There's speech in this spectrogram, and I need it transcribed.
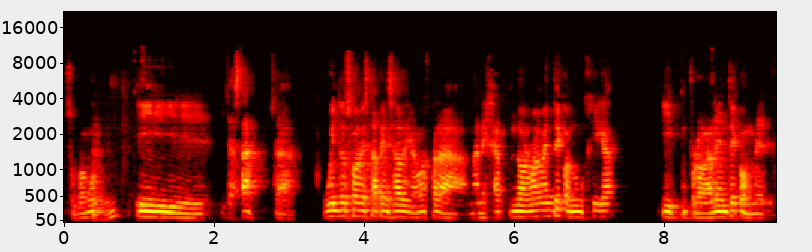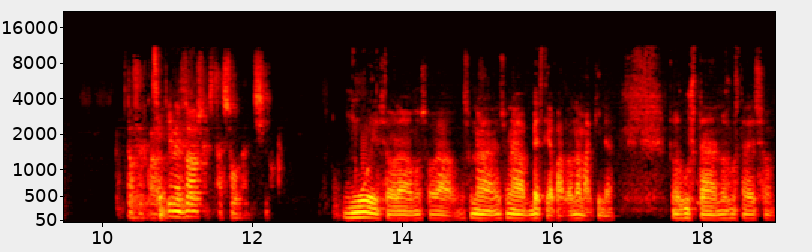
supongo, y, y ya está. O sea, Windows Phone está pensado, digamos, para manejar normalmente con un giga y probablemente con medio. Entonces, cuando Sí. tienes dos, estás sobradísimo. Muy sobrado, muy sobrado. Es una, es una bestia parda, una máquina. Nos gusta, nos gusta eso.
